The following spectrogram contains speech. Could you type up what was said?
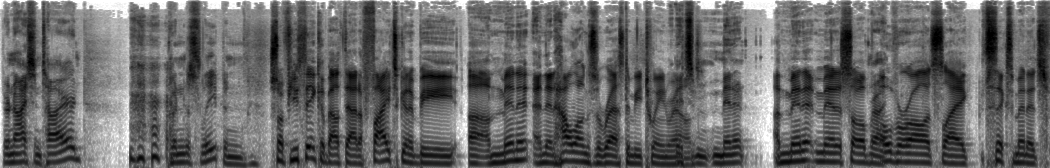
They're nice and tired. Put them to sleep, and So if you think about that, a fight's going to be uh, a minute, and then how long's the rest in between rounds? it's a minute. a minute, minute. So Right. overall, it's like six minutes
